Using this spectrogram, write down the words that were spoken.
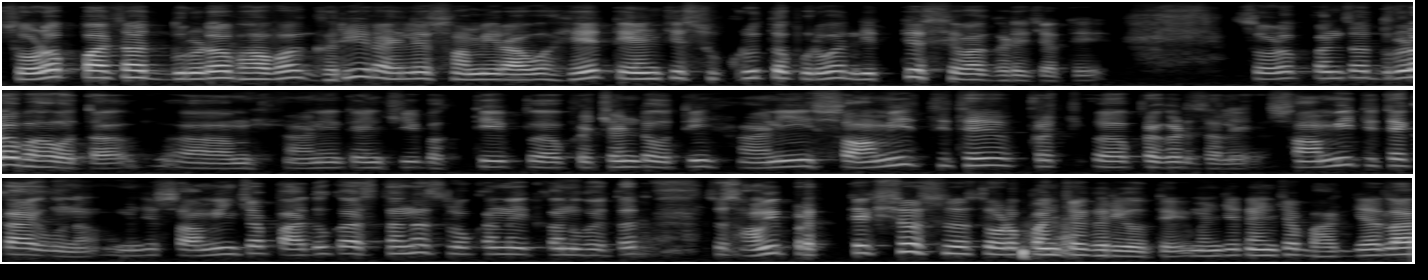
चोळप्पाचा दृढ भाव घरी राहिले स्वामी राव हे त्यांची सुकृतपूर्व नित्य सेवा घडे जाते. सोळप्पांचा दृढ भाव होता. आणि त्यांची भक्ती प्रचंड होती. आणि स्वामी तिथे प्रगट झाले. स्वामी तिथे काय होणं म्हणजे स्वामींच्या पादुका असतानाच लोकांना इतका अनुभव येतात. तर स्वामी प्रत्यक्ष सोळप्पांच्या घरी होते. म्हणजे त्यांच्या भाग्याला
